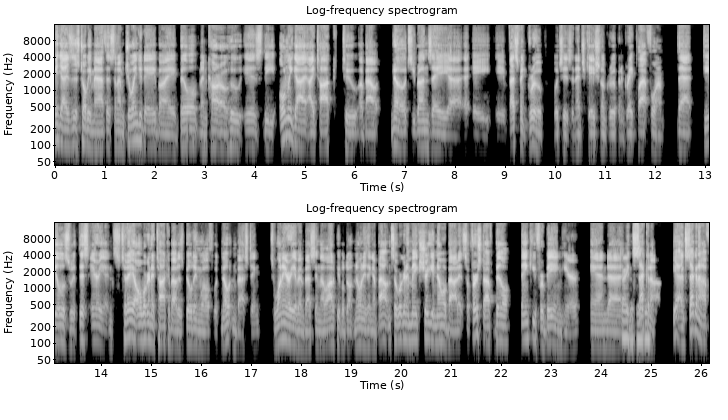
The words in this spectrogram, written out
Hey guys, this is Toby Mathis, and I'm joined today by Bill Mencarow, who is the only guy I talk to about notes. He runs a, uh, a, a investment group, which is an educational group and a great platform that deals with this area. And today, all we're going to talk about is building wealth with note investing. It's one area of investing that a lot of people don't know anything about. And so we're going to make sure you know about it. So first off, Bill, thank you for being here. And, uh, and second off, yeah. And second off,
